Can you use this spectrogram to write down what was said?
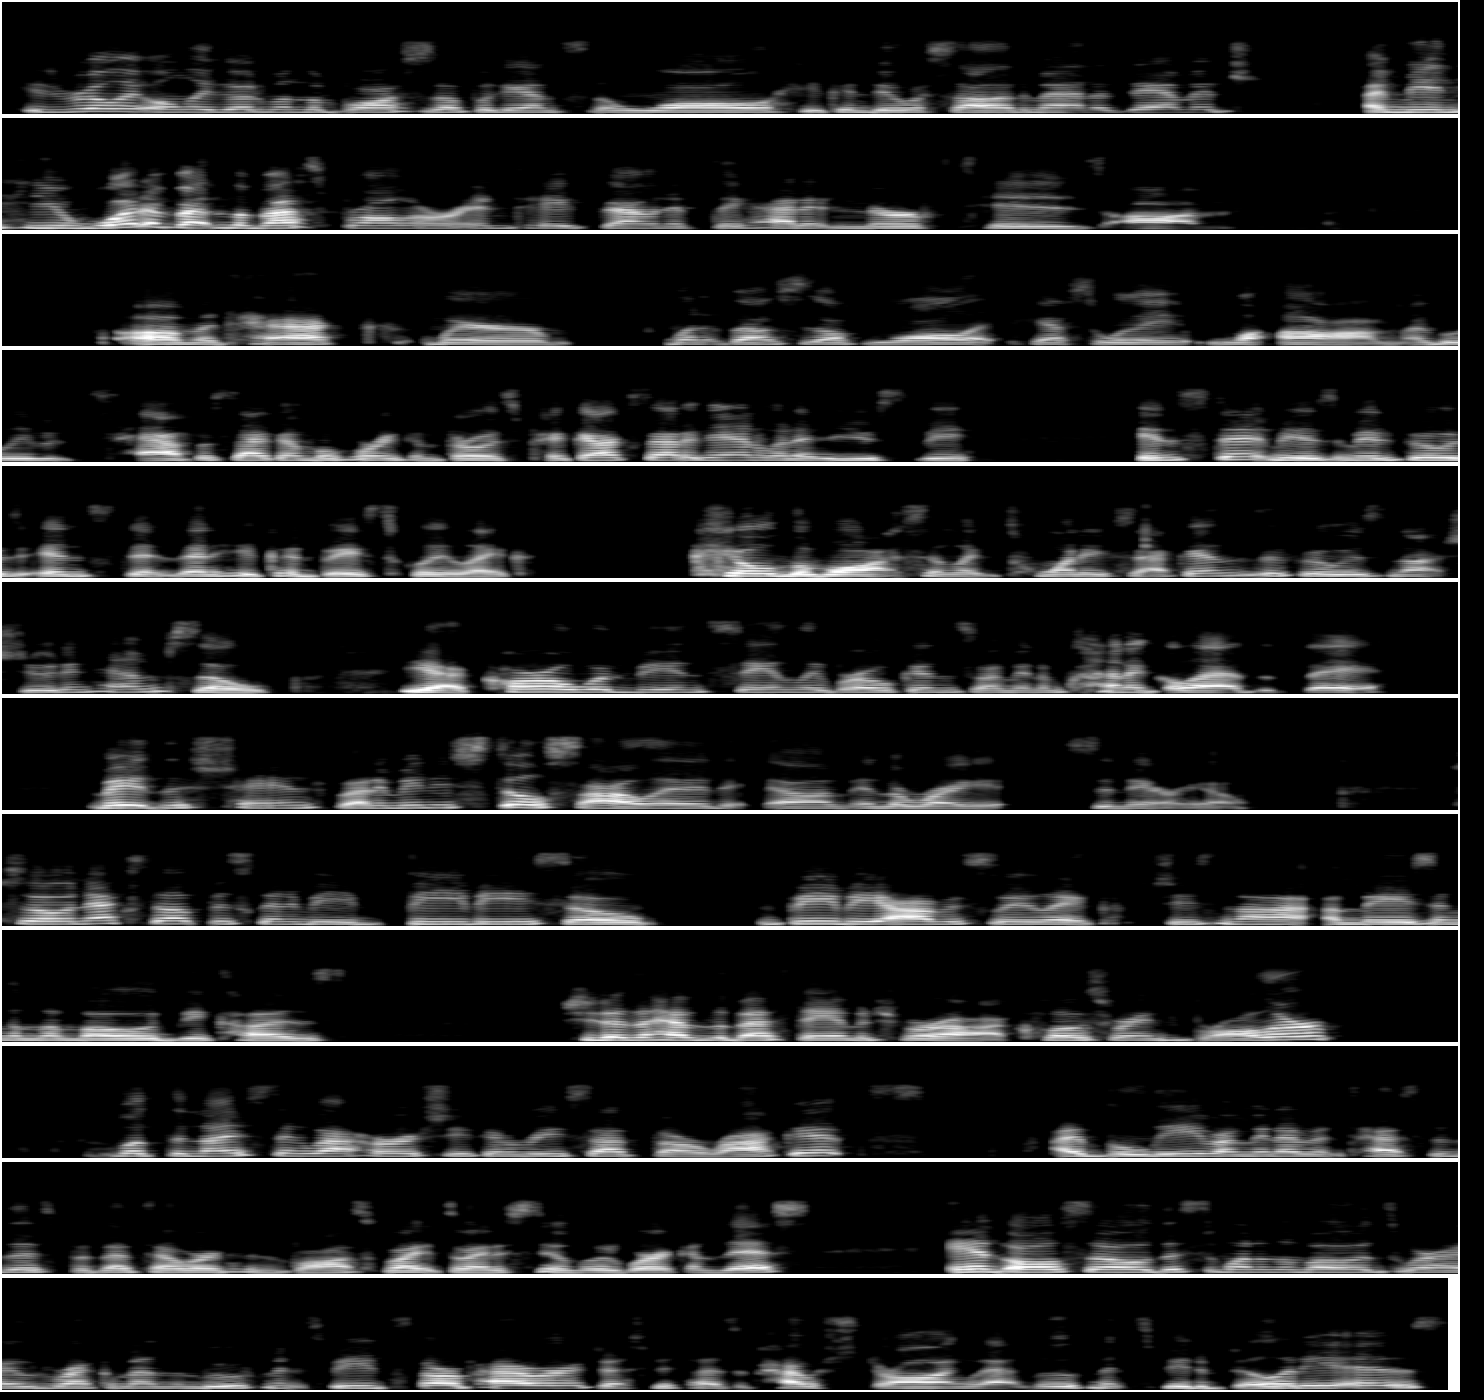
He's really only good when the boss is up against the wall. He can do a solid amount of damage. I mean, he would have been the best brawler in takedown if they hadn't nerfed his um um attack where when it bounces off wall, he has to wait. Um, I believe it's half a second before he can throw his pickaxe out again. When it used to be instant, because I mean, if it was instant, then he could basically like kill the boss in like 20 seconds if it was not shooting him. So, yeah, Carl would be insanely broken. So I mean, I'm kind of glad that they made this change, but I mean, he's still solid um, in the right scenario. So next up is going to be Bibi. So Bibi, obviously, like she's not amazing in the mode because she doesn't have the best damage for a close range brawler. But the nice thing about her, is she can reset the rockets. I believe. I mean, I haven't tested this, but that's how it works in boss fight, so I'd assume it would work in this. And also, this is one of the modes where I would recommend the movement speed star power just because of how strong that movement speed ability is.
